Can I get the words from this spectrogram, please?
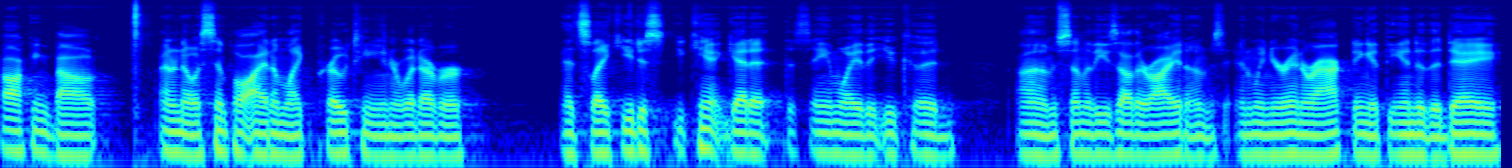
talking about I don't know a simple item like protein or whatever. It's like you just you can't get it the same way that you could um, some of these other items. And when you're interacting at the end of the day,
